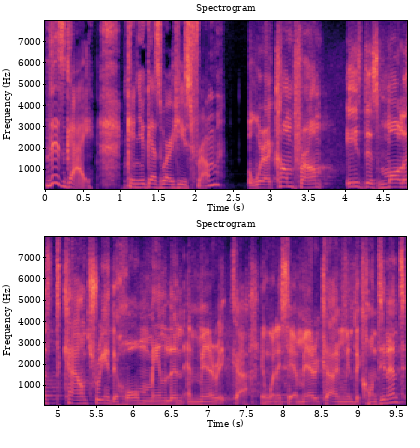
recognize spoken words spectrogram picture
this guy. Can you guess where he's from? Where I come from is the smallest country in the whole mainland America. And when I say America, I mean the continent,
